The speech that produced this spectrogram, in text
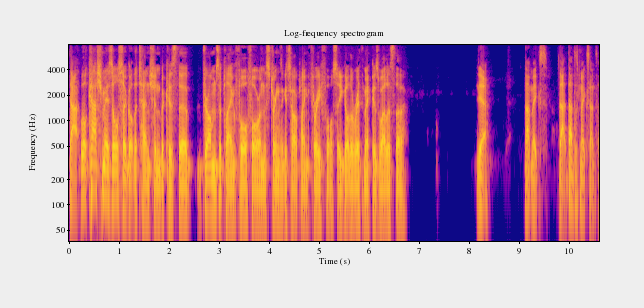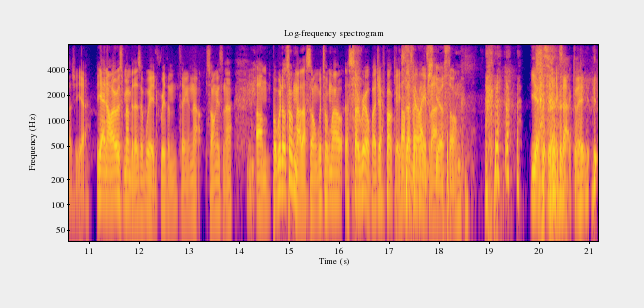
that Well, Kashmir's also got the tension because the drums are playing 4 4 and the strings and guitar are playing 3 4. So you got the rhythmic as well as the. yeah. That makes that that does make sense actually. Yeah, yeah. No, I always remember there's a weird rhythm thing in that song, isn't there? Um, but we're not talking about that song. We're talking about "That's So Real" by Jeff Buckley. So That's a very to that. obscure song. Yes. yeah, exactly.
